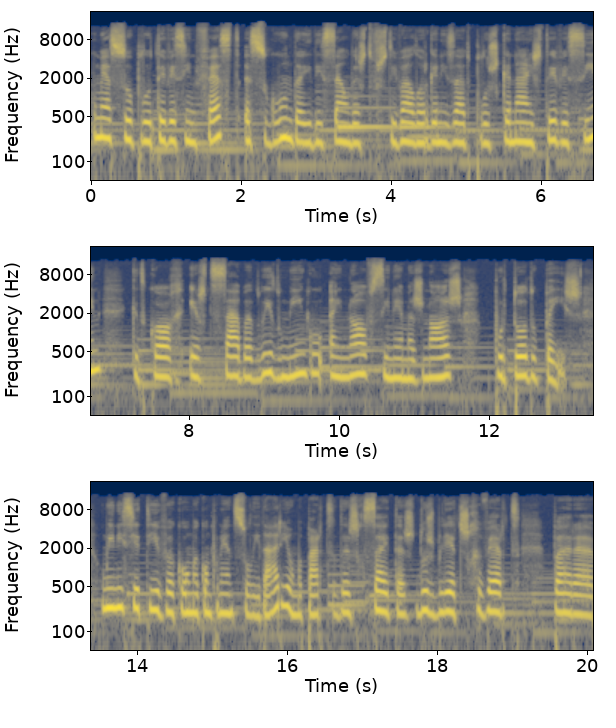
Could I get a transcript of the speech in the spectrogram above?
Começo pelo TV Cine Fest, a segunda edição deste festival organizado pelos canais TV Cine, que decorre este sábado e domingo em nove cinemas nós por todo o país. Uma iniciativa com uma componente solidária, uma parte das receitas dos bilhetes reverte para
